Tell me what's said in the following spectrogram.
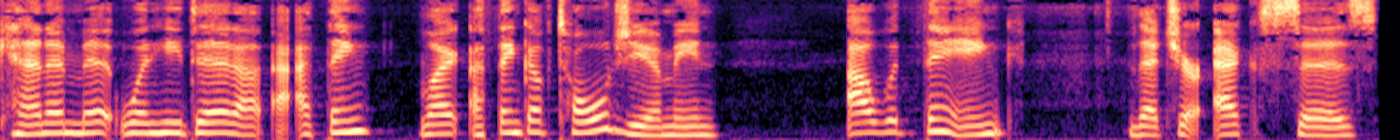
can admit what he did. I, I think, like, I think I've told you, I mean, I would think that your exes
